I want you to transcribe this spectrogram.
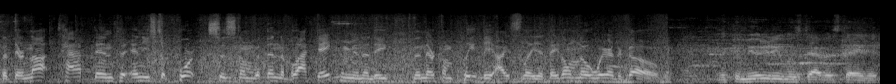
that they're not tapped into any support system within the black gay community, then they're completely isolated. They don't know where to go. The community was devastated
